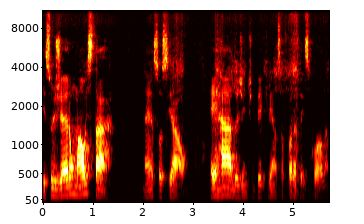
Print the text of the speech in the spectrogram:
isso gera um mal-estar né, social. É errado a gente ver criança fora da escola.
